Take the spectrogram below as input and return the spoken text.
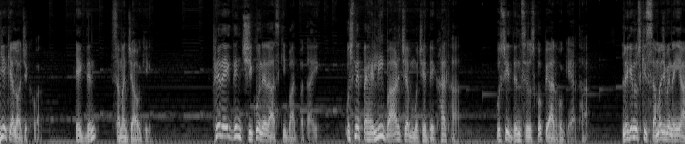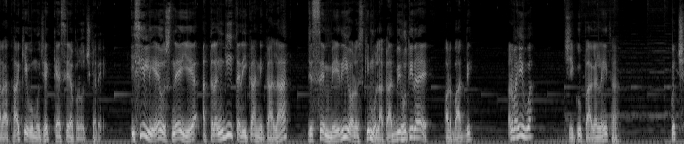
ये क्या लॉजिक हुआ? एक दिन समझ जाओगी। फिर एक दिन चीकू ने रास की बात बताई। उसने पहली बार जब मुझे देखा था उसी दिन से उसको प्यार हो गया था। लेकिन उसकी समझ में नहीं आ रहा था कि वो मुझे कैसे अप्रोच करे। इसीलिए उसने ये अतरंगी तरीका निकाला जिससे मेरी और उसकी मुलाकात भी होती रहे और बात भी। और वही हुआ। चीकू पागल नहीं था। कुछ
